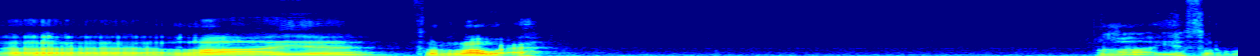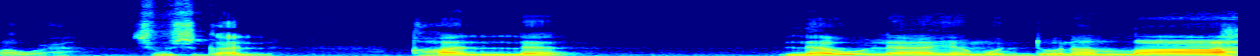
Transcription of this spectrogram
آه غاية في الروعة. غاية في الروعة، شوف إيش قال. قال لولا يمدنا الله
